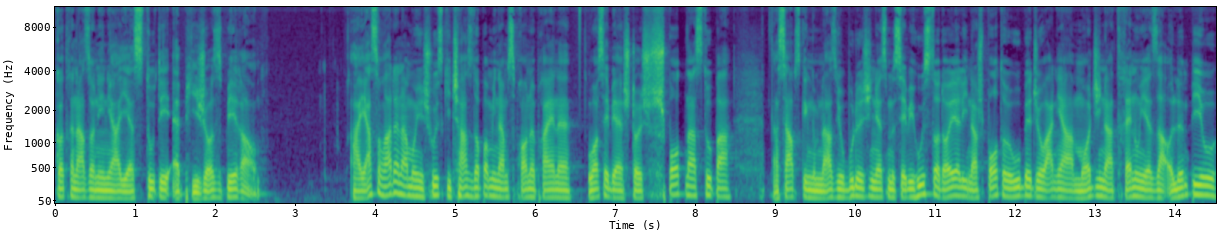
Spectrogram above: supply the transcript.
kotre nazonenia je z tutej app hižo zbierał. A ja so rade na mój szulski czas dopominam sprawne prajne, o sobie štož sport nastupa. Na serbskim gimnaziu Budyšine sme husto dojeli na sportowe ubedžovania, Modžina trenuje za Olympiju,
